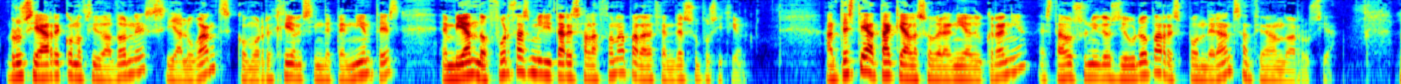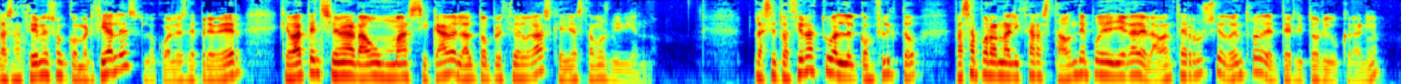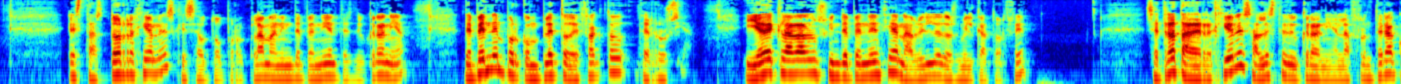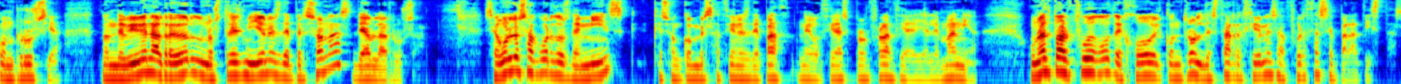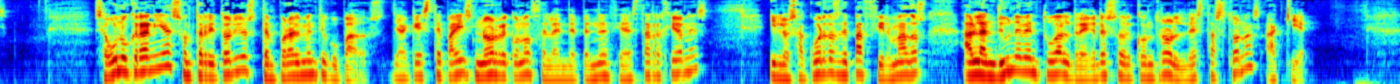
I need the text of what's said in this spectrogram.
Rusia ha reconocido a Donetsk y a Lugansk como regiones independientes, enviando fuerzas militares a la zona para defender su posición. Ante este ataque a la soberanía de Ucrania, Estados Unidos y Europa responderán sancionando a Rusia. Las sanciones son comerciales, lo cual es de prever que va a tensionar aún más si cabe el alto precio del gas que ya estamos viviendo. La situación actual del conflicto pasa por analizar hasta dónde puede llegar el avance ruso dentro del territorio ucranio. Estas dos regiones, que se autoproclaman independientes de Ucrania, dependen por completo de facto de Rusia, y ya declararon su independencia en abril de 2014. Se trata de regiones al este de Ucrania, en la frontera con Rusia, donde viven alrededor de unos 3 millones de personas de habla rusa. Según los acuerdos de Minsk, que son conversaciones de paz negociadas por Francia y Alemania, un alto al fuego dejó el control de estas regiones a fuerzas separatistas. Según Ucrania, son territorios temporalmente ocupados, ya que este país no reconoce la independencia de estas regiones y los acuerdos de paz firmados hablan de un eventual regreso del control de estas zonas a Kiev.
